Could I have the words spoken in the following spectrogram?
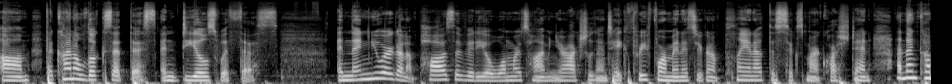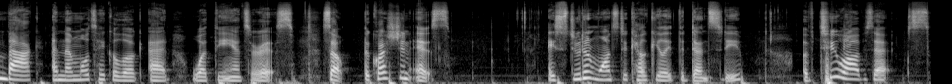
um, that kind of looks at this and deals with this. And then you are going to pause the video one more time and you're actually going to take three, four minutes. You're going to plan out the six mark question and then come back and then we'll take a look at what the answer is. So the question is a student wants to calculate the density of two objects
